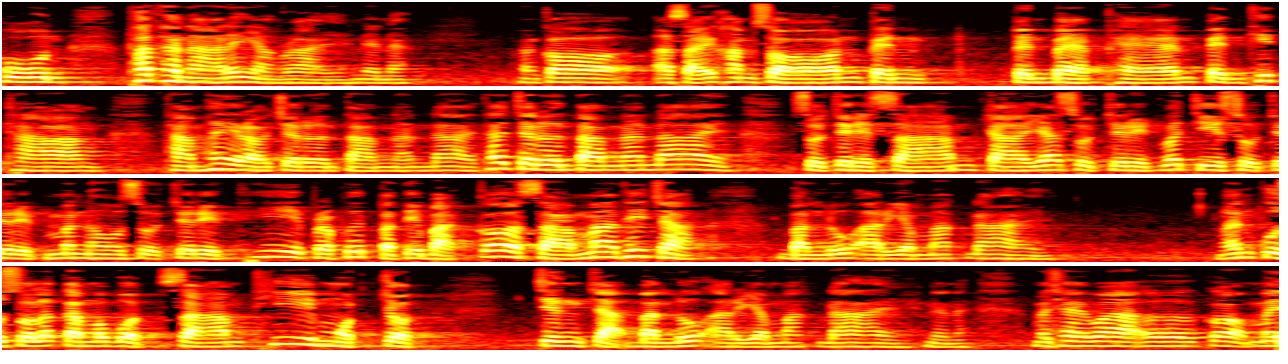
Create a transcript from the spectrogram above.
พูนพัฒนาได้อย่างไรเนี่ยนะมันก็อาศัยคำสอนเป็น เป็นแบบแผนเป็นทิศทางทำให้เราเจริญตามนั้นได้ ถ้าเจริญตามนั้นได้ สุจริตสามกายสุจริตวจีสุจริตมโนสุจริตที่ประพฤติปฏิบัติก็สามารถที่จะบรรลุอริยมรรคได้นั้นกุศลกรรมบทสามที่หมดจดจึงจะบรรลุอริยมรรคได้เนี่ยนะไม่ใช่ว่า เออก็ไม่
